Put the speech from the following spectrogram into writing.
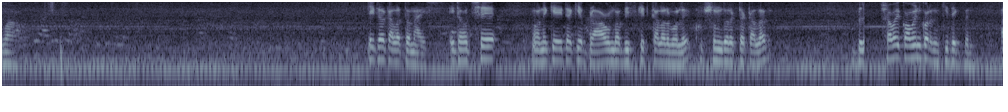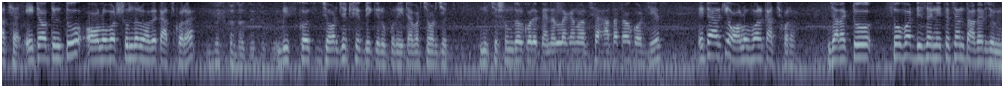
ওয়াও এটার কালারটা নাইস এটা হচ্ছে অনেকে এটাকে ব্রাউন বা বিস্কিট কালার বলে খুব সুন্দর একটা কালার সবাই কমেন্ট করেন কি দেখবেন? আচ্ছা এটাও কিন্তু অল ওভার সুন্দরভাবে কাজ করা। বিসকস জর্জেট ফেব্রিকের উপরে এটা আবার জর্জেট নিচে সুন্দর করে প্যানেল লাগানো আছে হাতাটাও গর্জিয়াস এটা আর কি অল ওভার কাজ করা। যারা একটু সোভার ডিজাইন নিতে চান তাদের জন্য।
